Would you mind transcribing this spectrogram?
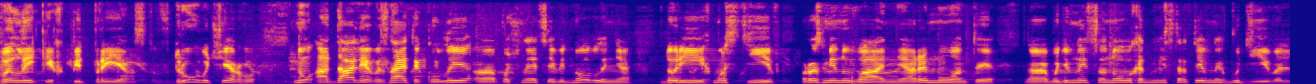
великих підприємств в другу чергу. Ну а далі, ви знаєте, коли е, почнеться відновлення доріг, мостів, розмінування, ремонти, будівництво нових адміністративних будівель,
